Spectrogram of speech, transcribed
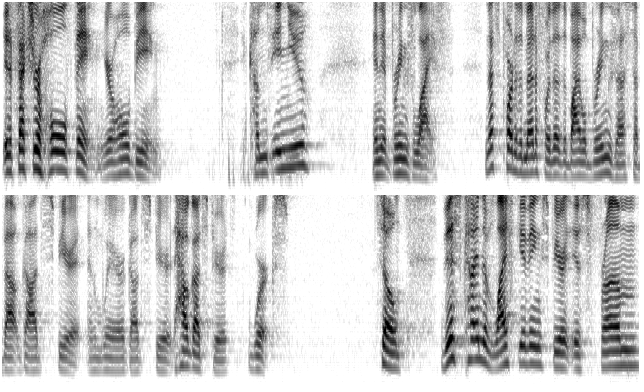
It affects your whole thing your whole being comes in you and it brings life and that's part of the metaphor that the bible brings us about god's spirit and where god's spirit how god's spirit works so this kind of life-giving spirit is from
